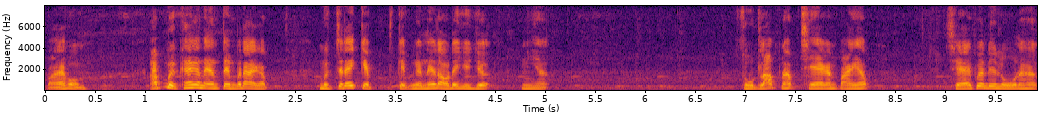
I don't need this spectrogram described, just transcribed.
ไปครับผม อัพหมึกให้คะแนนเต็มก็ได้ครับ หมึกจะได้เก็บเก็บเงินให้เราได้เยอะๆ นี่ฮะ สูตรลับนะครับ แชร์กันไปครับ แชร์เพื่อนได้รู้นะฮะ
